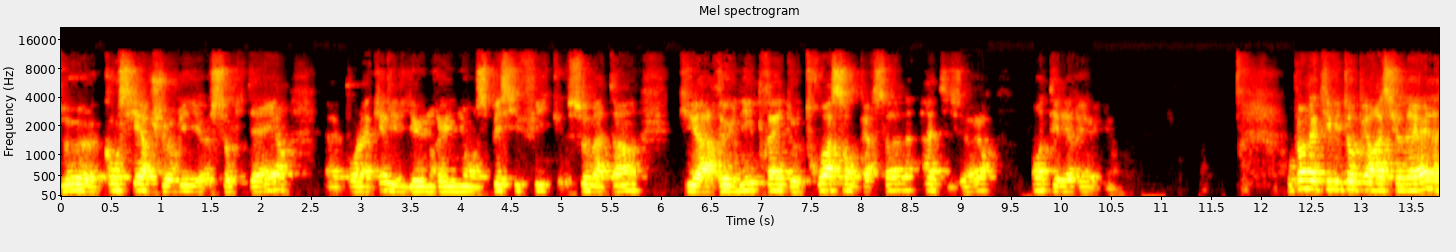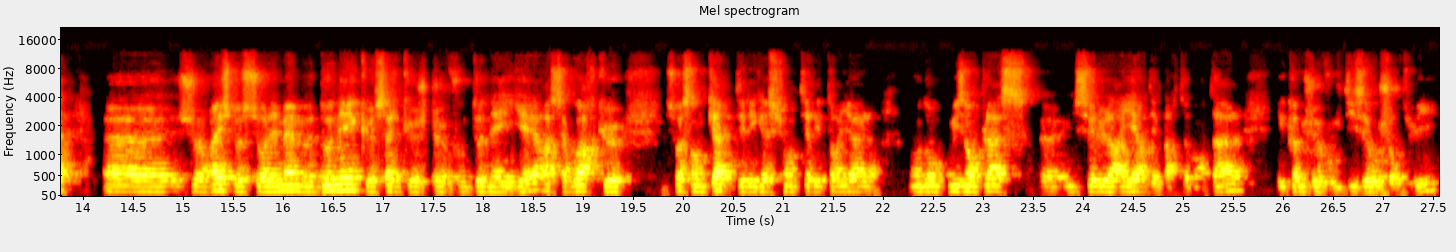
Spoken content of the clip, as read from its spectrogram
de conciergerie solidaire pour laquelle il y a une réunion spécifique ce matin qui a réuni près de 300 personnes à 10 heures en téléréunion. Au plan d'activité opérationnelle, euh, je reste sur les mêmes données que celles que je vous donnais hier, à savoir que 64 délégations territoriales ont donc mis en place euh, une cellule arrière départementale. Et comme je vous le disais aujourd'hui,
